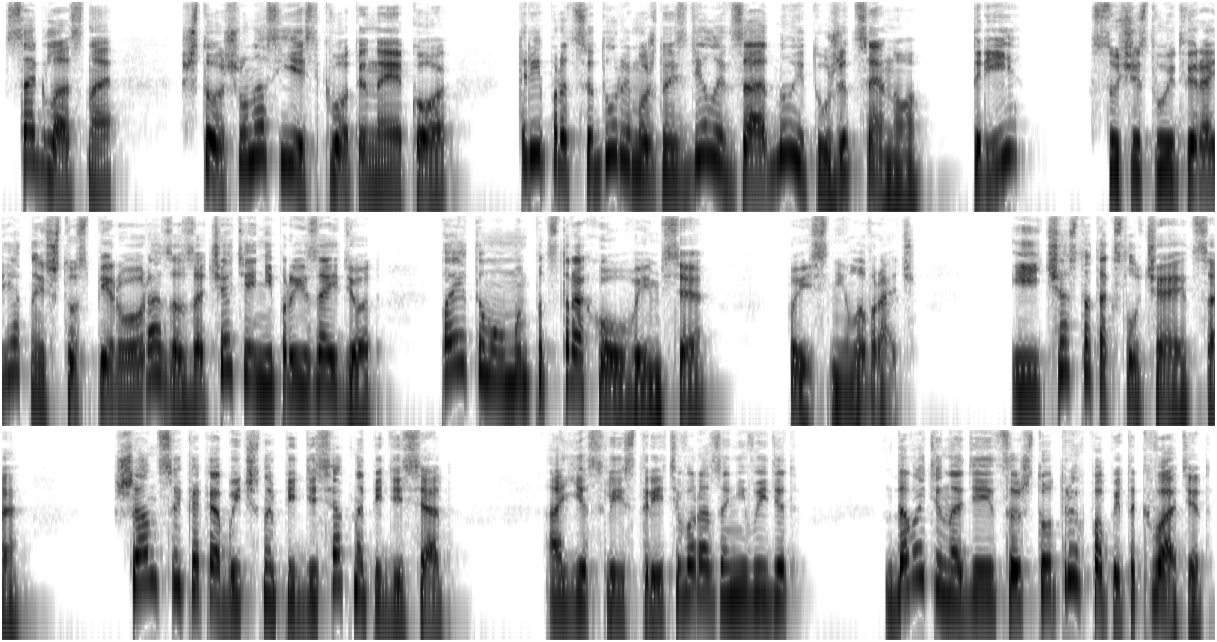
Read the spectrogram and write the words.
«Согласна. Что ж, у нас есть квоты на ЭКО. Три процедуры можно сделать за одну и ту же цену. Три? Существует вероятность, что с первого раза зачатие не произойдет — поэтому мы подстраховываемся», — пояснила врач. «И часто так случается. Шансы, как обычно, 50 на 50. А если из третьего раза не выйдет? Давайте надеяться, что трех попыток хватит.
